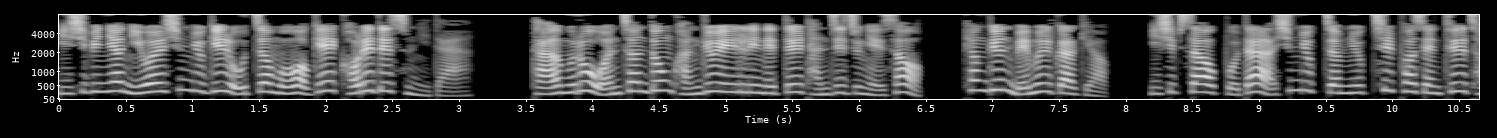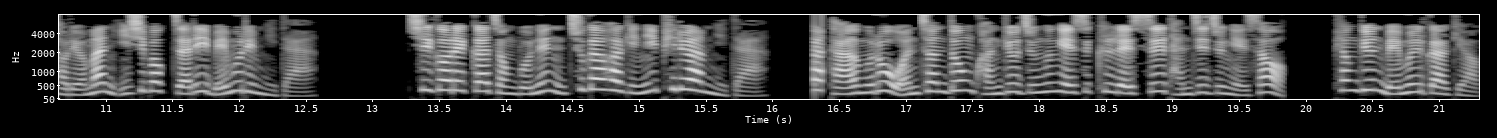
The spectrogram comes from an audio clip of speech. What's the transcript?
22년 2월 16일 5.5억에 거래됐습니다. 다음으로 원천동 광교 에일리네뜰 단지 중에서 평균 매물 가격 24억보다 16.67% 저렴한 20억짜리 매물입니다. 실거래가 정보는 추가 확인이 필요합니다. 다음으로 원천동 광교 중흥 S클래스 단지 중에서 평균 매물 가격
